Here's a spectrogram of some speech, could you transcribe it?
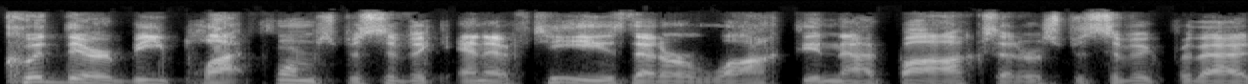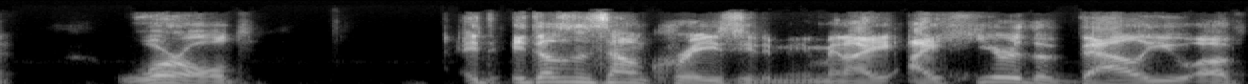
could there be platform specific NFTs that are locked in that box that are specific for that world? It, it doesn't sound crazy to me. I mean, I, I hear the value of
